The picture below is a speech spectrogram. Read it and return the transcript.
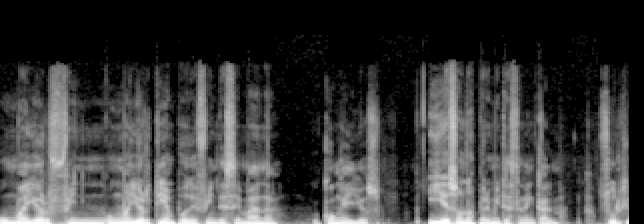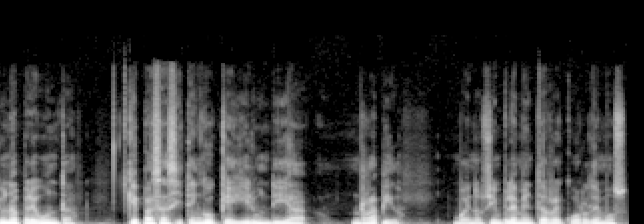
un, mayor fin, un mayor tiempo de fin de semana con ellos y eso nos permite estar en calma. Surge una pregunta, ¿Qué pasa si tengo que ir un día rápido? Bueno, simplemente recordemos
